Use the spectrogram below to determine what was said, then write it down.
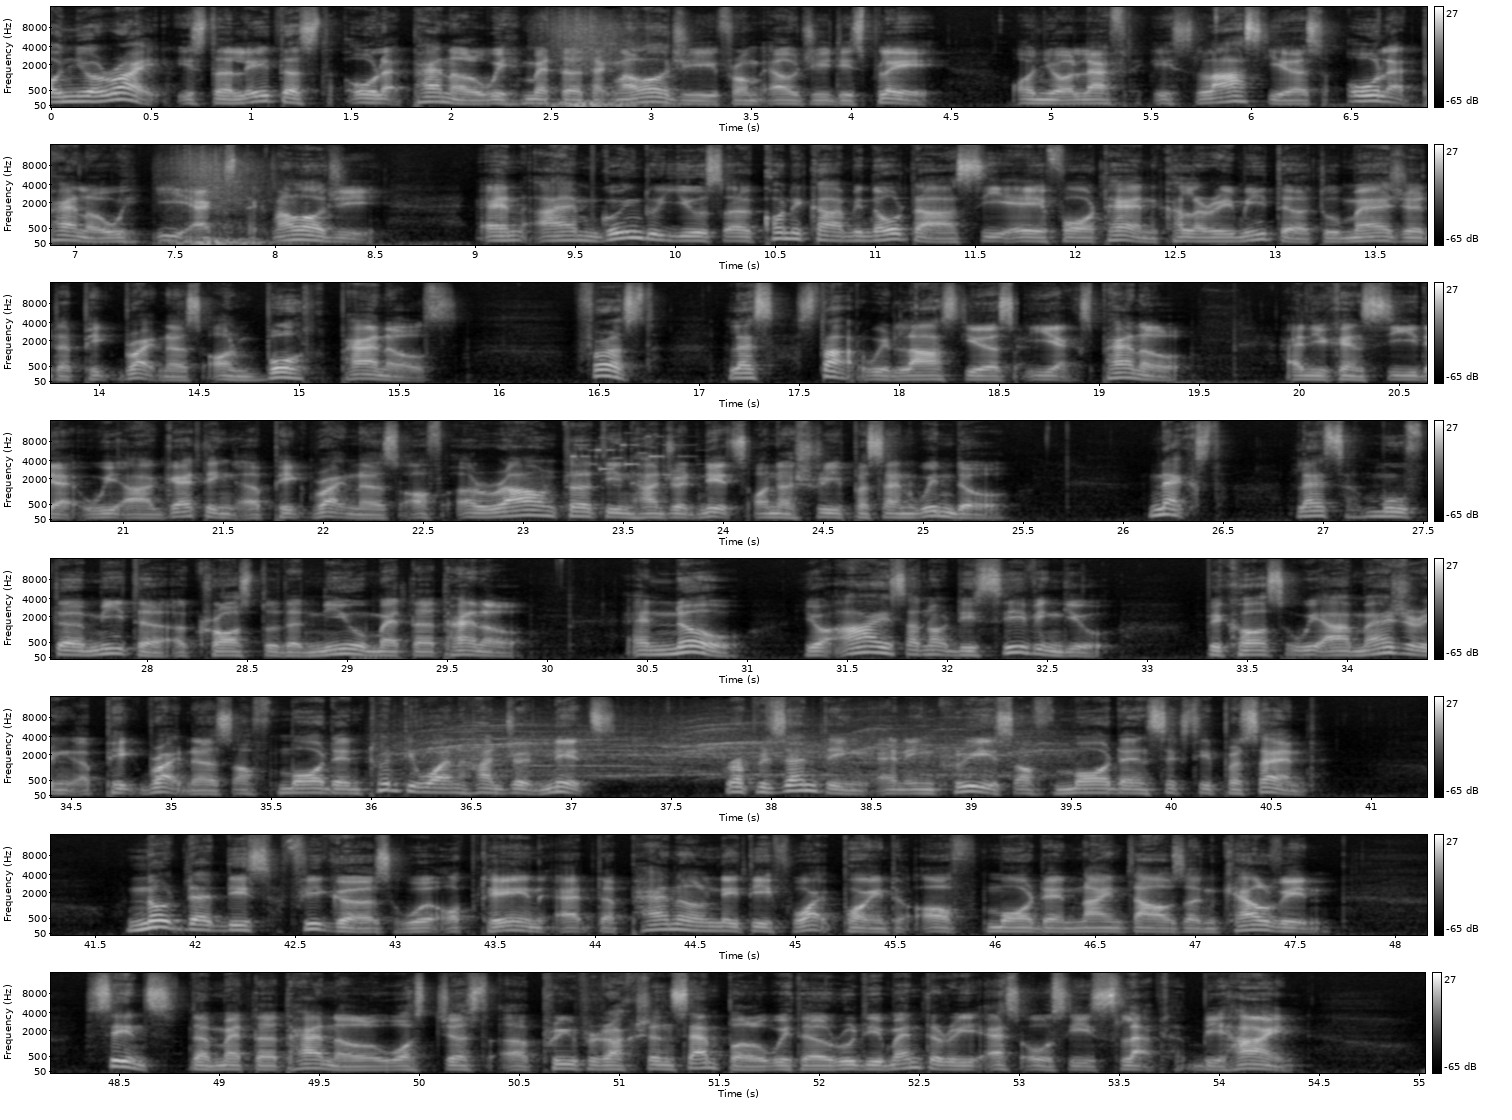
On your right is the latest OLED panel with Meta technology from LG Display. On your left is last year's OLED panel with EX technology. And I am going to use a Konica Minolta CA410 colorimeter to measure the peak brightness on both panels. First, let's start with last year's EX panel. And you can see that we are getting a peak brightness of around 1300 nits on a 3% window. Next, let's move the meter across to the new Meta panel. And no, your eyes are not deceiving you because we are measuring a peak brightness of more than 2100 nits, representing an increase of more than 60%. Note that these figures were obtained at the panel native white point of more than 9000 Kelvin, since the Meta panel was just a pre-production sample with a rudimentary SoC slapped behind.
